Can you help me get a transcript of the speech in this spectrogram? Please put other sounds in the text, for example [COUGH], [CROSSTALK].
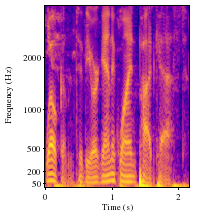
Welcome to the Organic Wine Podcast.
